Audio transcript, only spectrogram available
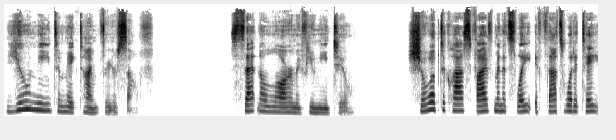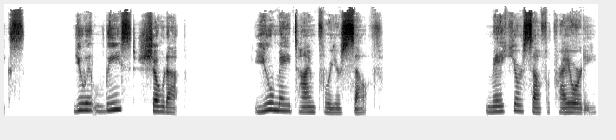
You need to make time for yourself. Set an alarm if you need to. Show up to class five minutes late if that's what it takes. You at least showed up. You made time for yourself. Make yourself a priority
